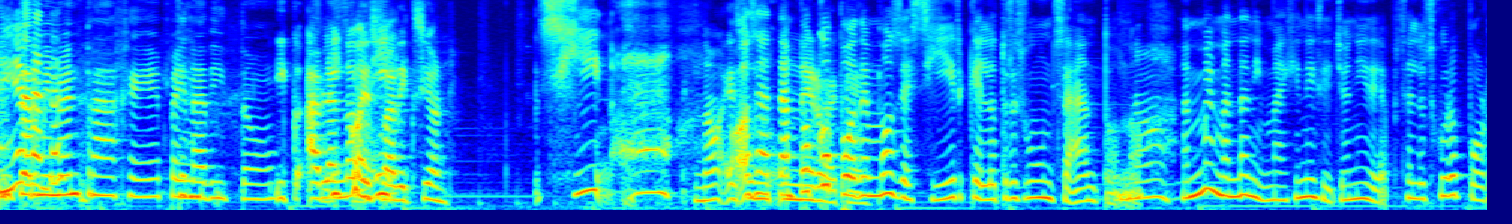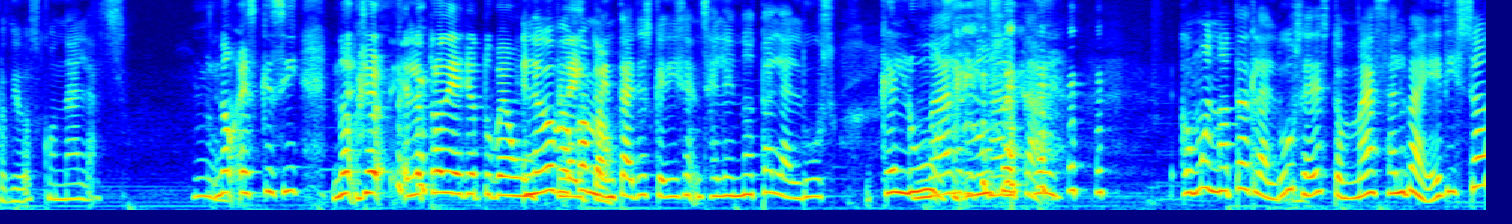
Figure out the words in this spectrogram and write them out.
Y terminó manda- en traje, peinadito. Y hablando Y con- de su y- adicción. Sí, no. No, es o sea, un tampoco héroe que- podemos decir que el otro es un santo, ¿no? No. A mí me mandan imágenes de Johnny Depp, se los juro por Dios, con alas. No, es que sí. No, yo el otro día yo tuve un Y luego veo pleito. comentarios que dicen, se le nota la luz. ¿Qué luz? Madre ¿Luz. ¿Cómo notas la luz? ¿Eres Tomás Alba Edison?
